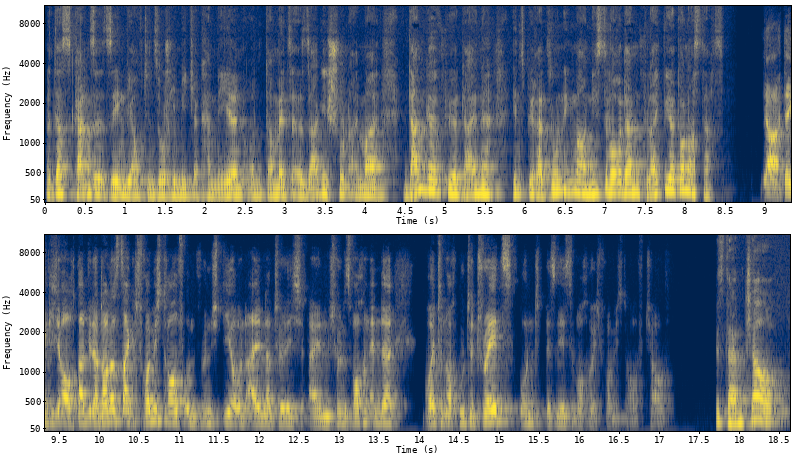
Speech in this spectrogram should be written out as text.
Das Ganze sehen wir auf den Social Media Kanälen. Und damit äh, sage ich schon einmal Danke für deine Inspiration, Ingmar. Und nächste Woche dann vielleicht wieder donnerstags. Ja, denke ich auch. Dann wieder Donnerstag. Ich freue mich drauf und wünsche dir und allen natürlich ein schönes Wochenende. Heute noch gute Trades und bis nächste Woche. Ich freue mich drauf. Ciao. Bis dann. Ciao.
